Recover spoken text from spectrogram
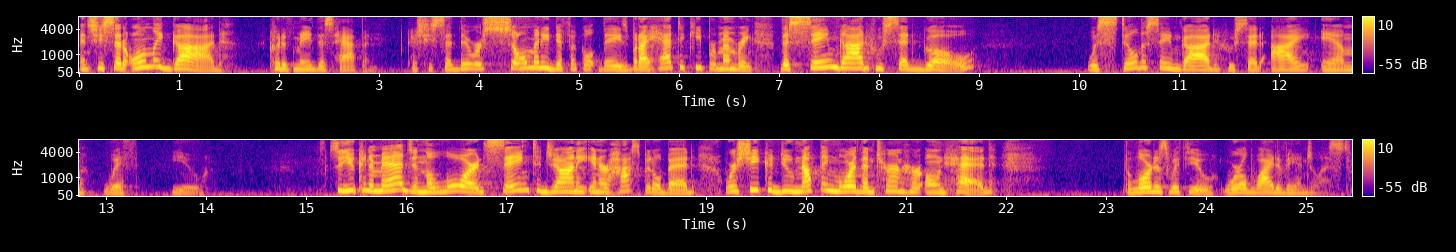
And she said, only God could have made this happen. Because she said, there were so many difficult days, but I had to keep remembering the same God who said, go, was still the same God who said, I am with you. So you can imagine the Lord saying to Joni in her hospital bed, where she could do nothing more than turn her own head, The Lord is with you, worldwide evangelist.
